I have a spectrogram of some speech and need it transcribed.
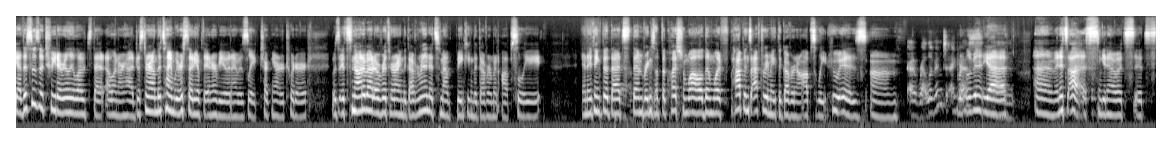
Yeah, this is a tweet I really loved that Eleanor had just around the time we were setting up the interview, and I was like checking out her Twitter. It was it's not about overthrowing the government; it's about making the government obsolete. And I think that that's yeah. then brings up the question: Well, then what happens after we make the governor obsolete? Who is um, uh, relevant? I guess. Relevant, yeah. Um, um, and it's us. You know, it's it's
